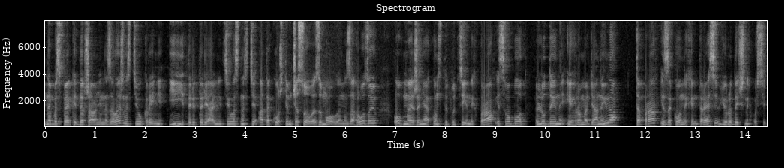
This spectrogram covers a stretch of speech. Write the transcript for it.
небезпеки державній незалежності Україні, її територіальній цілісності, а також тимчасове зумовлене загрозою обмеження конституційних прав і свобод людини і громадянина та прав і законних інтересів юридичних осіб.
